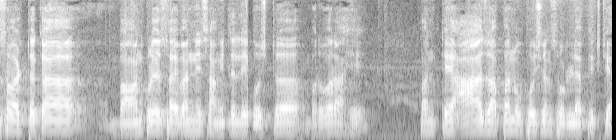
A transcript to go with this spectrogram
असं वाटतं का बावनकुळे साहेबांनी सांगितलेली गोष्ट बरोबर आहे पण ते आज आपण उपोषण सोडल्यापेक्षा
